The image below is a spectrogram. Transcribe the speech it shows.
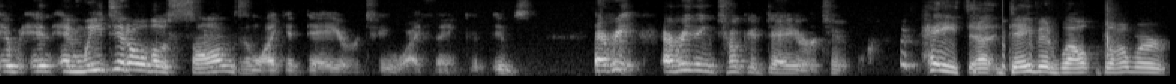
And, and we did all those songs in like a day or two. I think it's every everything took a day or two. Hey, uh, David. While while we're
